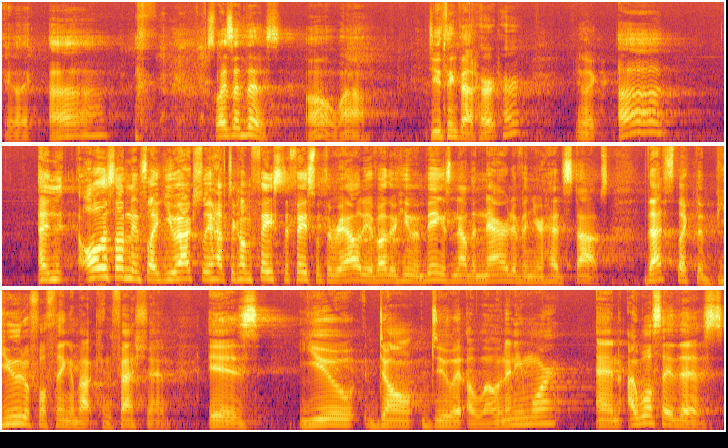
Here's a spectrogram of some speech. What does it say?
And you're like, uh. so I said this. Oh, wow. Do you think that hurt her? You're like, uh. And all of a sudden, it's like you actually have to come face to face with the reality of other human beings, and now the narrative in your head stops. That's like the beautiful thing about confession is you don't do it alone anymore. And I will say this,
